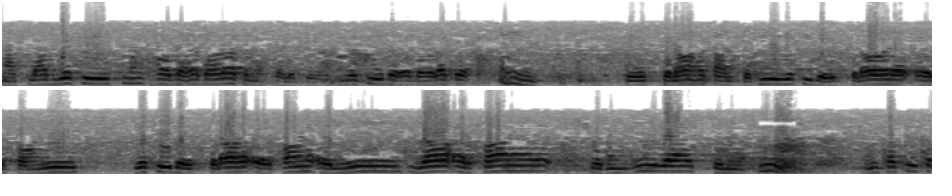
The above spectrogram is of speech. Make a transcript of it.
مطلب یکی منتها به عبارات مختلفی یکی به عبارت به اصطلاح فلسفی یکی به اصطلاح عرفانی یکی به اصطلاح عرفان علمی یا عرفان شهودی و سلوکی اون کسی که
